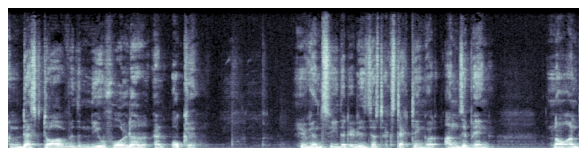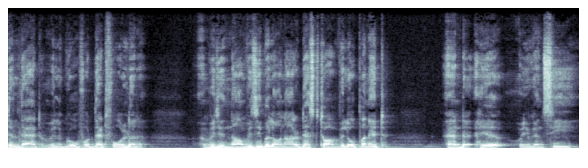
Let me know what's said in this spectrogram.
and desktop with a new folder and OK. You can see that it is just extracting or unzipping. Now until that we'll go for that folder which is now visible on our desktop. We'll open it and here you can see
